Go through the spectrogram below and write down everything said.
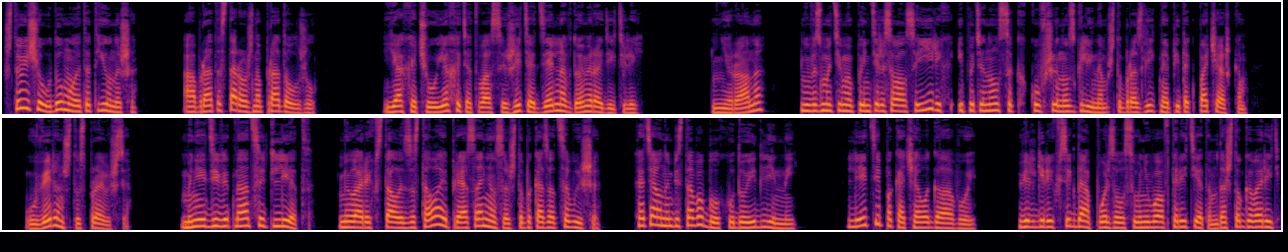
Что еще удумал этот юноша? А брат осторожно продолжил. «Я хочу уехать от вас и жить отдельно в доме родителей». «Не рано?» — невозмутимо поинтересовался Ирих и потянулся к кувшину с глином, чтобы разлить напиток по чашкам. «Уверен, что справишься?» «Мне девятнадцать лет». Миларих встал из-за стола и приосанился, чтобы казаться выше, хотя он и без того был худой и длинный. Летти покачала головой. Вильгерих всегда пользовался у него авторитетом, да что говорить,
